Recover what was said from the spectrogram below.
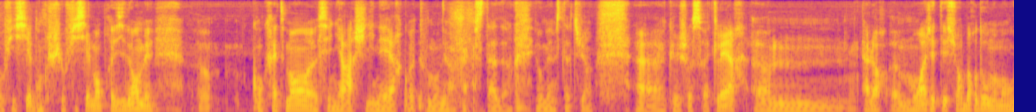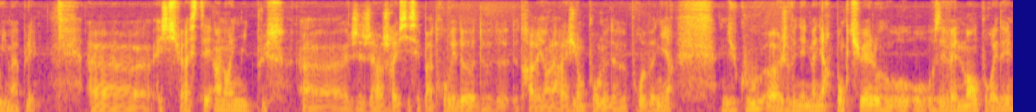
officiels, donc je suis officiellement président, mais concrètement, c'est une hiérarchie linéaire, quoi. Tout le monde est au même stade hein, et au même statut, hein. que les choses soient claires. alors, moi, j'étais sur Bordeaux au moment où il m'a appelé. Euh, et j'y suis resté un an et demi de plus. Euh, je, je, réussissais pas à trouver de, de, travail dans la région pour, me, pour venir. Du coup, euh, je venais de manière ponctuelle aux, événements pour aider.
